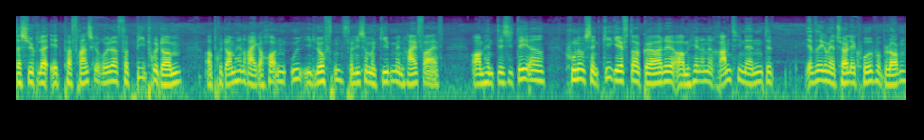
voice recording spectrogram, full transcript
der cykler et par franske rytter forbi Prudhomme, og Prudhomme han rækker hånden ud i luften for ligesom at give dem en high five. Og om han decideret 100% gik efter at gøre det, og om hænderne ramte hinanden, det, jeg ved ikke, om jeg tør lægge hovedet på blokken.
